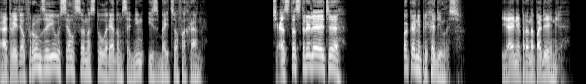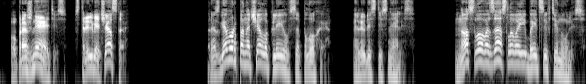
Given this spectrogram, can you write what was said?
ответил Фрунзе и уселся на стул рядом с одним из бойцов охраны. «Часто стреляете?» «Пока не приходилось. Я не про нападение. Упражняетесь? В стрельбе часто?» Разговор поначалу клеился плохо, люди стеснялись. Но слово за слово и бойцы втянулись.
